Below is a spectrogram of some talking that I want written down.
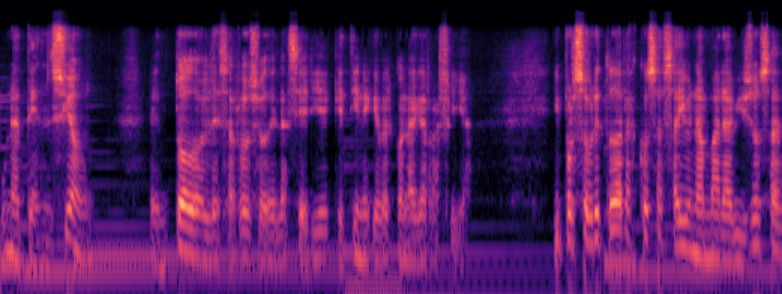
una tensión en todo el desarrollo de la serie que tiene que ver con la Guerra Fría. Y por sobre todas las cosas hay una maravillosa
